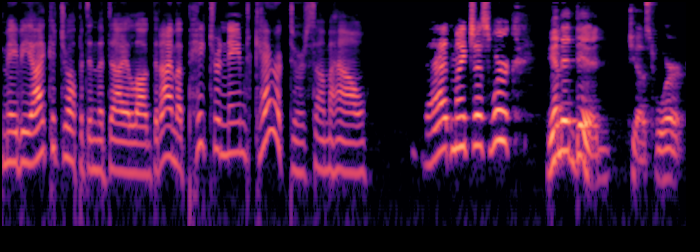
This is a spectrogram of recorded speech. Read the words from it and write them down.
Maybe I could drop it in the dialogue that I'm a patron named character somehow. That might just work. And it did just work.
